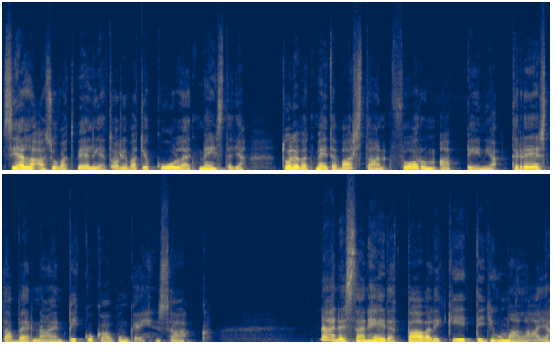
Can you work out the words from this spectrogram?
Siellä asuvat veljet olivat jo kuulleet meistä ja tulivat meitä vastaan Forum Appiin ja Trestabernaen pikkukaupunkeihin saakka. Nähdessään heidät Paavali kiitti Jumalaa ja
